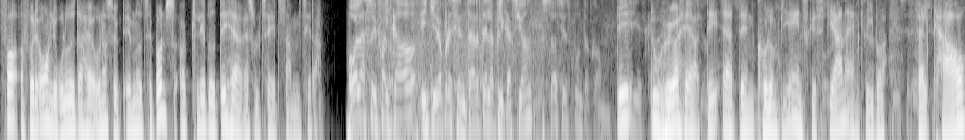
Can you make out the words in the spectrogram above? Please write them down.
for at få det ordentligt rullet ud, der har jeg undersøgt emnet til bunds og klippet det her resultat sammen til dig. Hola, soy Falcao y quiero presentarte la aplicación socios.com. Det, du hører her, det er den kolumbianske stjerneangriber Falcao,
